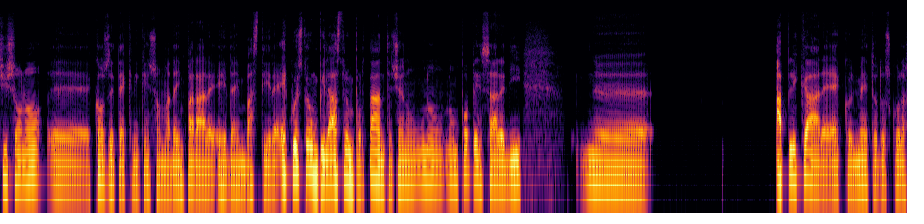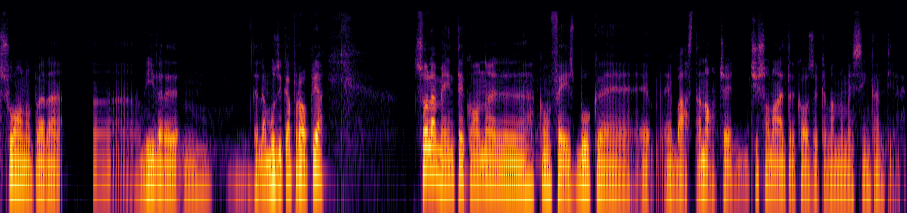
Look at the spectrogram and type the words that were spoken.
ci sono eh, cose tecniche insomma da imparare e da imbastire e questo è un pilastro importante, cioè non, uno non può pensare di eh, applicare ecco, il metodo scuola suono per uh, vivere mm, della musica propria solamente con, il, con Facebook e, e, e, basta, no, cioè ci sono altre cose che vanno messe in cantiere.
